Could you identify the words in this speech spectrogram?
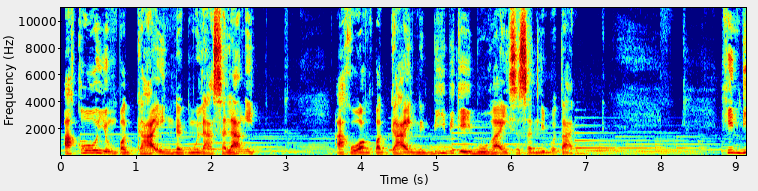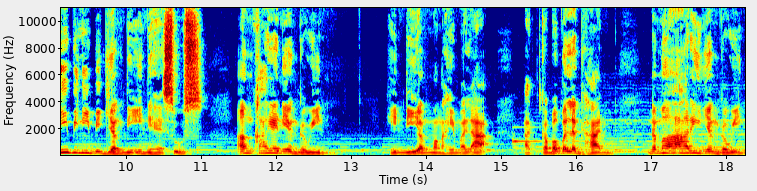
Ako yung pagkaing nagmula sa langit. Ako ang pagkaing nagbibigay buhay sa sanlibutan. Hindi binibigyang diin ni Jesus ang kaya niyang gawin, hindi ang mga himala at kababalaghan na maaari niyang gawin.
